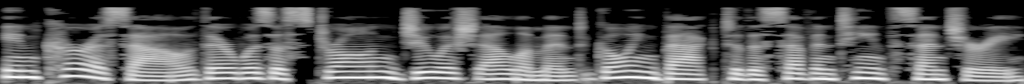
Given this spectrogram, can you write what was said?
In Curaçao there was a strong Jewish element going back to the 17th century.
